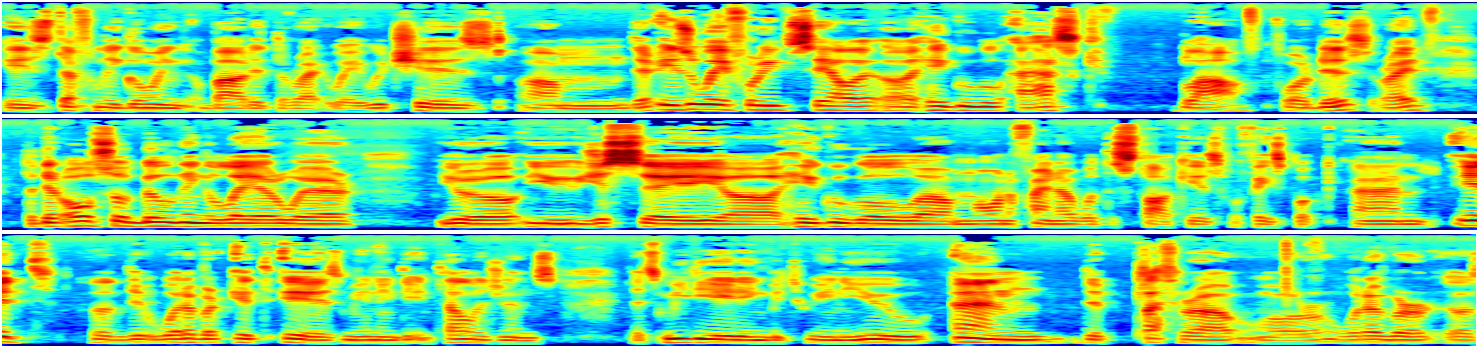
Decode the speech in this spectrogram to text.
is definitely going about it the right way, which is um, there is a way for you to say, uh, "Hey Google, ask blah for this," right? But they're also building a layer where you you just say, uh, "Hey Google, um, I want to find out what the stock is for Facebook," and it, uh, the, whatever it is, meaning the intelligence that's mediating between you and the plethora or whatever uh,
